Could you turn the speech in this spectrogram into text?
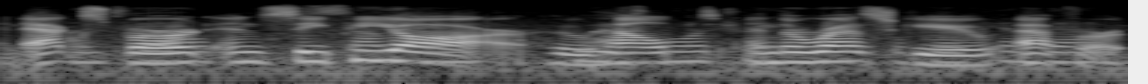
an expert in CPR who helped in the rescue effort.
